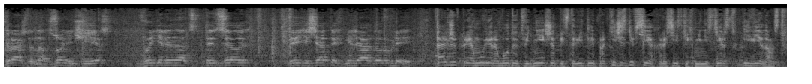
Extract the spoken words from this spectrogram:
гражданам в зоне ЧС выделено 3,2 миллиарда рублей. Также в Преамуре работают виднейшие представители практически всех российских министерств и ведомств.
